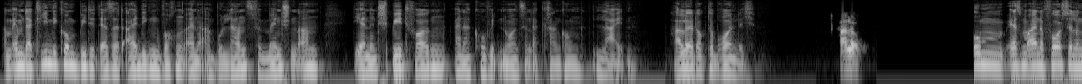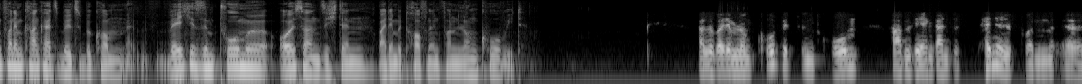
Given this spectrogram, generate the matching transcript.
Am Emder Klinikum bietet er seit einigen Wochen eine Ambulanz für Menschen an, die an den Spätfolgen einer Covid-19-Erkrankung leiden. Hallo, Herr Dr. Bräunlich. Hallo. Um erstmal eine Vorstellung von dem Krankheitsbild zu bekommen, welche Symptome äußern sich denn bei den Betroffenen von Long-Covid? Also bei dem Long-Covid-Syndrom haben Sie ein ganzes Panel von äh,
